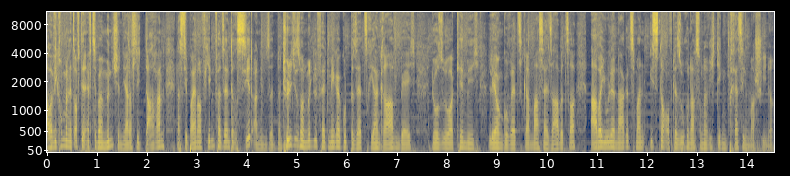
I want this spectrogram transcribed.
Aber wie kommt man jetzt auf den FC Bayern München? Ja, das liegt daran, dass die Bayern auf jeden Fall sehr interessiert an ihm sind. Natürlich ist man im Mittelfeld mega gut besetzt. Rian Gravenberg, Josua Kimmich, Leon Goretzka, Marcel Sabitzer. Aber Julian Nagelsmann ist noch auf der Suche nach so einer richtigen Pressingmaschine.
